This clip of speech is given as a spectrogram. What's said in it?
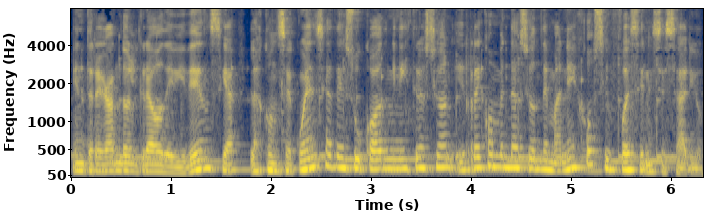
entregando el grado de evidencia, las consecuencias de su coadministración y recomendación de manejo si fuese necesario.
